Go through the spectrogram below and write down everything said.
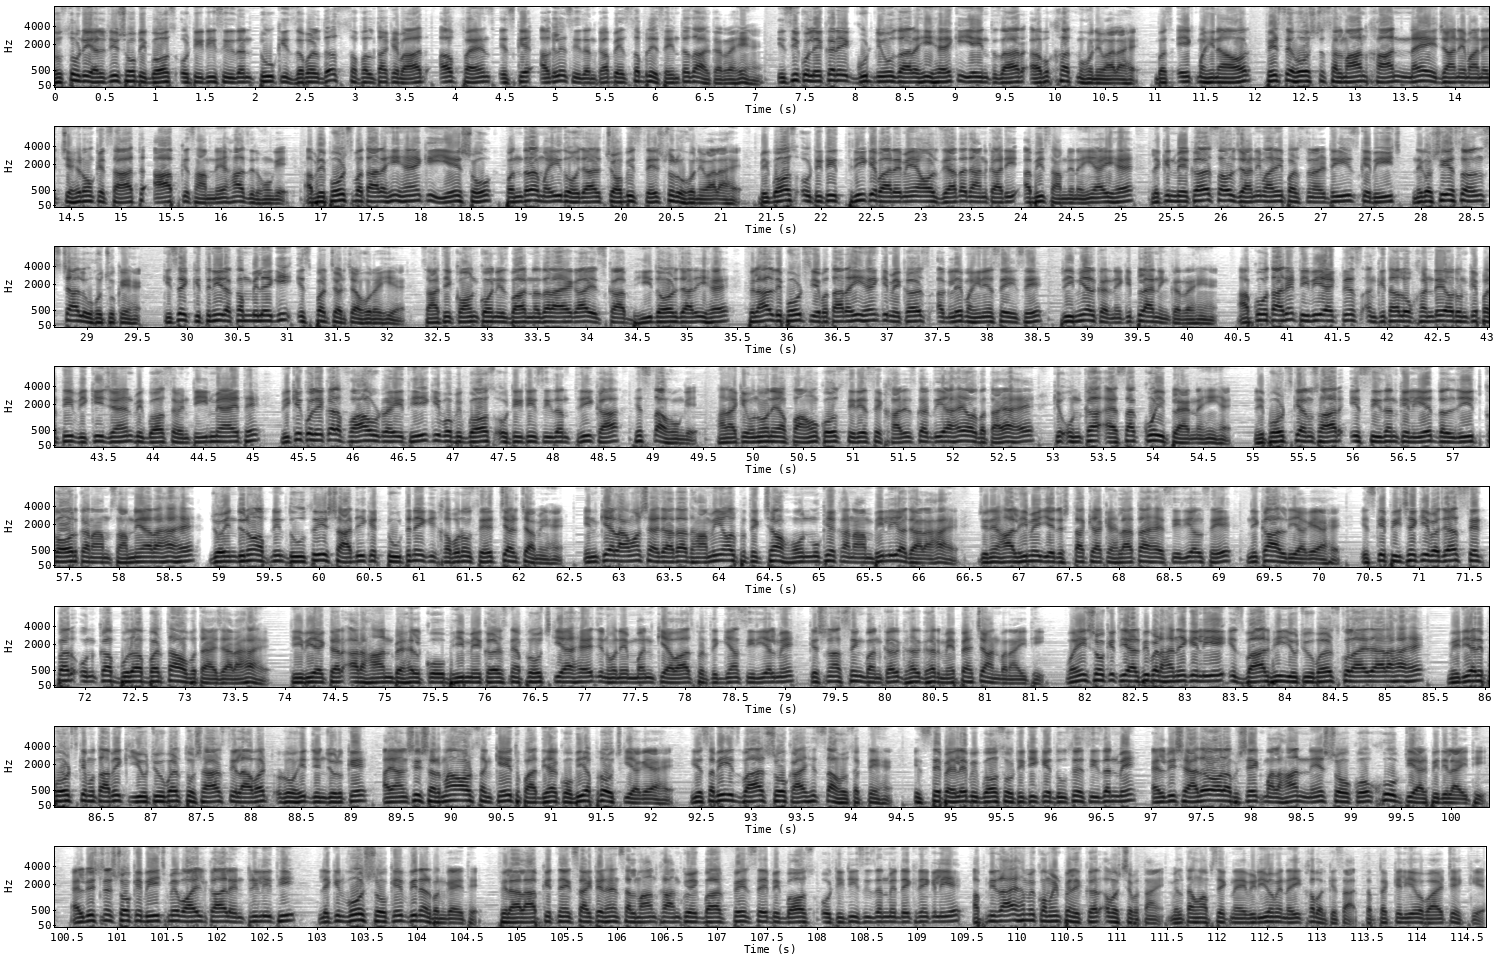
दोस्तों reality show Bigg Boss OTT season two की ज़बरदस्त सफलता के बाद अब फैंस इसके अगले सीज़न का बेसब्री से इंतज़ार कर रहे हैं। इसी को लेकर एक गुड न्यूज़ आ रही है कि ये इंतज़ार अब खत्म होने वाला है। बस एक महीना और फिर से होस्ट सलमान खान नए जाने माने चेहरों के साथ आपके सामने हाजिर होंगे। अब रिपोर्ट्स बता रही हैं कि ये शो 15 मई 2024 से शुरू होने वाला है। बिग बॉस ओटीटी थ्री के बारे में और ज़्यादा जानकारी अभी सामने नहीं आई है, लेकिन मेकर्स और जानी मानी पर्सनैलिटीज के बीच निगोशिएशन चालू हो चुके हैं। किसे कितनी रकम मिलेगी इस पर चर्चा हो रही है। साथ ही कौन कौन इस बार नज़र आएगा, इसका भी दौर जारी है। फ़िलहाल रिपोर्ट्स ये बता रही हैं कि मेकर्स अगले महीने से इसे प्रीमियर करने की प्लानिंग कर रहे हैं। आपको बता दें, टीवी एक्ट्रेस अंकिता लोखंडे और उनके पति विकी जैन बिग बॉस 17 में आए थे। विकी को लेकर अफवाह उड़ रही थी कि वो Bigg Boss OTT season three का हिस्सा होंगे। हालाँकि उन्होंने अफवाहों को सिरे से खारिज कर दिया है और बताया है कि उनका ऐसा कोई प्लान नहीं है। रिपोर्ट्स के अनुसार, इस सीज़न के लिए दलजीत कौर का नाम सामने आ रहा है, जो इन दिनों अपनी दूसरी शादी के टूटने की खबरों से चर्चा में है। इनके अलावा शहजादा धामी और प्रतीक्षा होनमुखे का नाम भी लिया जा रहा है, जिन्हें हाल ही में ये रिश्ता क्या कहलाता है सीरियल से निकाल दिया गया है। इसके पीछे की वजह, सेट पर उनका बुरा बर्ताव बताया जा रहा है। टीवी एक्टर अरहान बहल को भी मेकर्स ने अप्रोच किया है, जिन्होंने मन की आवाज़ प्रतिज्ञा सीरियल में कृष्णा सिंह बनकर घर घर में पहचान बनाई थी। वहीं शो की टीआरपी बढ़ाने के लिए इस बार भी यूट्यूबर्स को लाया जा रहा है। मीडिया रिपोर्ट्स के मुताबिक यूट्यूबर तुषार सिलावट, रोहित जिंजुरके अयांशी शर्मा और संकेत उपाध्याय को भी अप्रोच किया गया है। ये सभी इस बार शो का हिस्सा हो सकते हैं। इससे पहले बिग बॉस ओटीटी के दूसरे सीज़न में एलविश यादव और अभिषेक मल्हान ने शो को खूब टीआरपी दिलाई थी। एलविश ने शो के बीच में वाइल्ड कार्ड एंट्री ली थी। लेकिन वो शो के विनर बन गए थे। फ़िलहाल आप कितने एक्साइटेड हैं सलमान खान को एक बार फिर से बिग बॉस ओटीटी सीज़न में देखने के लिए? अपनी राय हमें कमेंट में लिखकर अवश्य बताएँ। मिलता हूँ आपसे एक नए वीडियो में नई खबर के साथ। तब तक के लिए बाय टेक केयर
